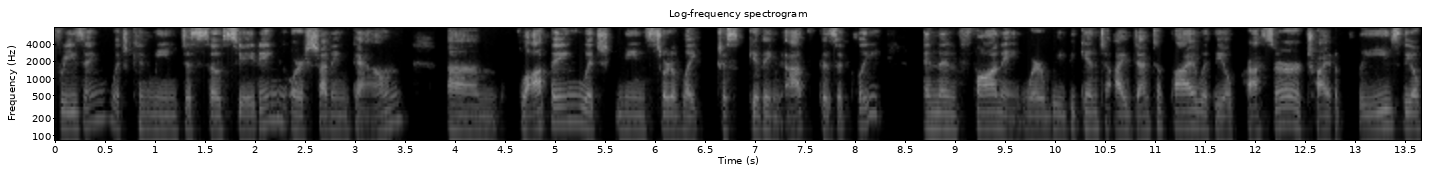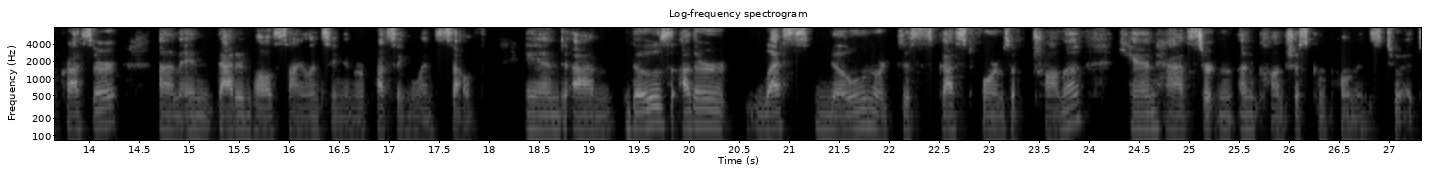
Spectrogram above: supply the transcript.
freezing, which can mean dissociating or shutting down, um, flopping, which means sort of like just giving up physically. And then fawning, where we begin to identify with the oppressor or try to please the oppressor. Um, and that involves silencing and repressing oneself. And um, those other less known or discussed forms of trauma can have certain unconscious components to it.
